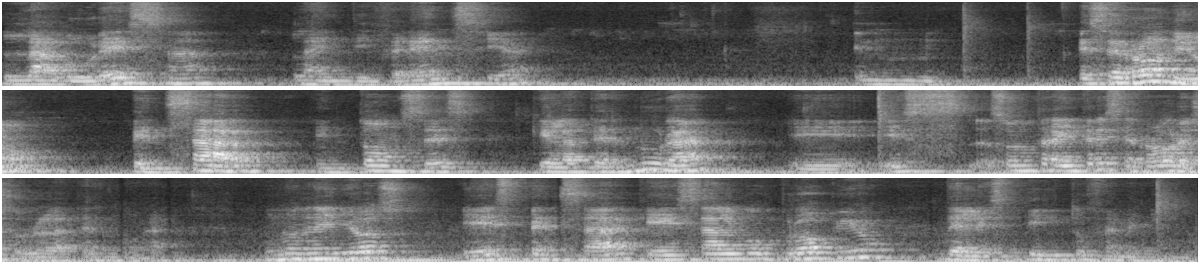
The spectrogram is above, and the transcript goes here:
la dureza, la indiferencia. Es erróneo pensar entonces que la ternura eh, es, son, hay tres errores sobre la ternura. Uno de ellos es pensar que es algo propio del espíritu femenino.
